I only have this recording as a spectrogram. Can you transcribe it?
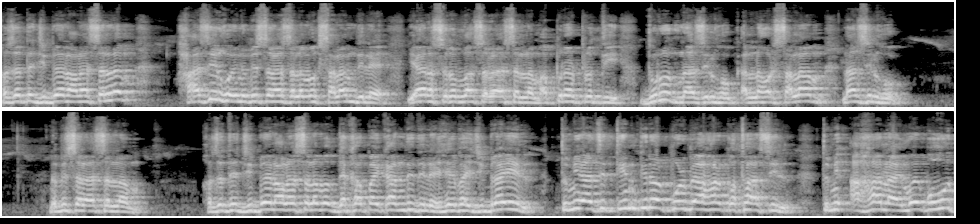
হজরতে জিব্রাহ আলাহ সাল্লাম হাজির হয়ে নবী সাল্লাহ সাল্লামক সালাম দিলে, ইয়া রসুল্লাহ সাল্লাহ সাল্লাম, আপনার প্রতি দুরুদ নাজিল হোক, আল্লাহর সালাম নাজিল হোক। নবী সাল্লাহ সাল্লাম হজরত জিব্রাইল আলাহ সাল্লামক দেখা পাই কান্দি দিলে, হে ভাই জিব্রাইল, তুমি আজি তিন দিনৰ পূৰ্বে অহাৰ কথা আছিল। তুমি অহা নাই, মই বহুত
